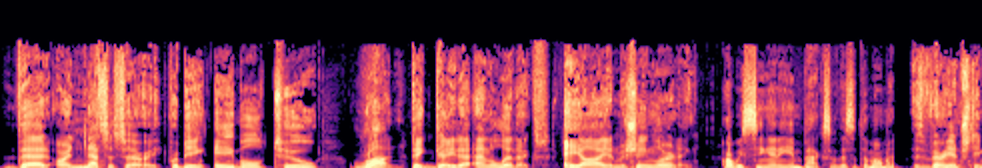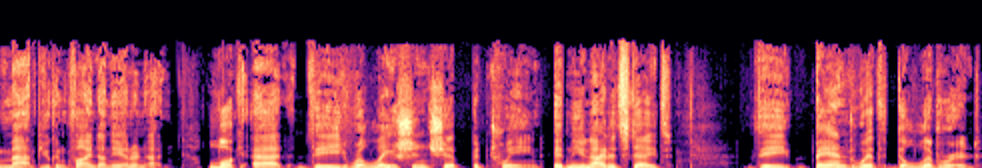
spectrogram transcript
that are necessary for being able to run big data analytics, AI, and machine learning. Are we seeing any impacts of this at the moment? There's a very interesting map you can find on the internet look at the relationship between, in the United States, the bandwidth delivered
